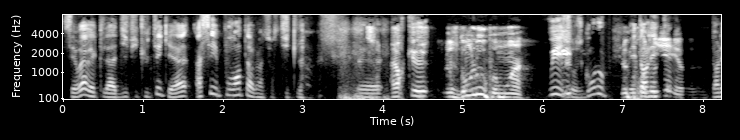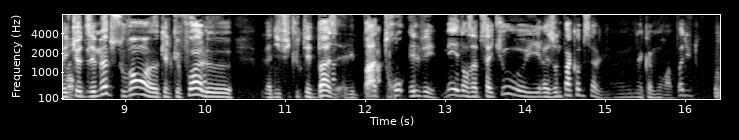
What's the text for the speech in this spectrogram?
C'est vrai avec la difficulté qui est assez épouvantable hein, sur ce titre-là. Euh, alors que Le second loop au moins. oui, sur second loop, Le Mais dans les- euh, dans les Bon. cuts em up, souvent, euh, quelquefois, le la difficulté de base, elle est pas trop élevée. Mais dans un Psycho, il raisonne pas comme ça, lui. euh, Nakamura, pas du tout.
